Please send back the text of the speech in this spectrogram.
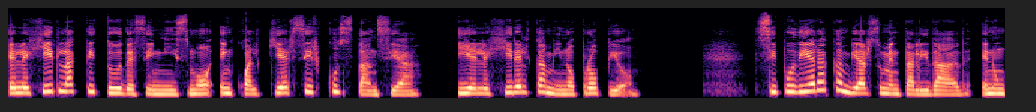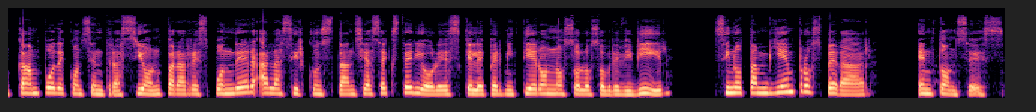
elegir la actitud de sí mismo en cualquier circunstancia y elegir el camino propio. Si pudiera cambiar su mentalidad en un campo de concentración para responder a las circunstancias exteriores que le permitieron no solo sobrevivir, sino también prosperar, entonces,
